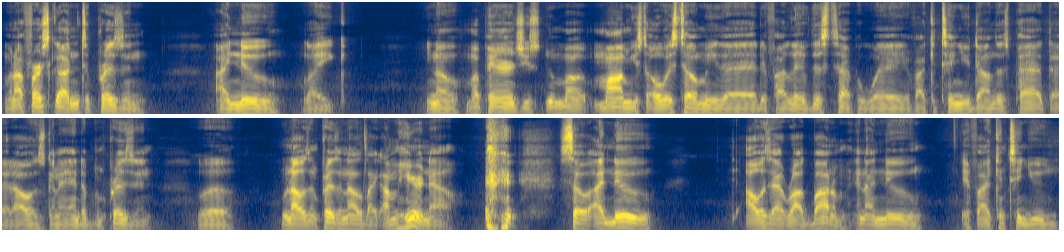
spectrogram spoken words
when I first got into prison, I knew like, you know, my parents used to, my mom used to always tell me that if I lived this type of way, if I continued down this path, that I was gonna end up in prison. Well, when I was in prison, I was like, I'm here now. so I knew I was at rock bottom, and I knew if I continued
